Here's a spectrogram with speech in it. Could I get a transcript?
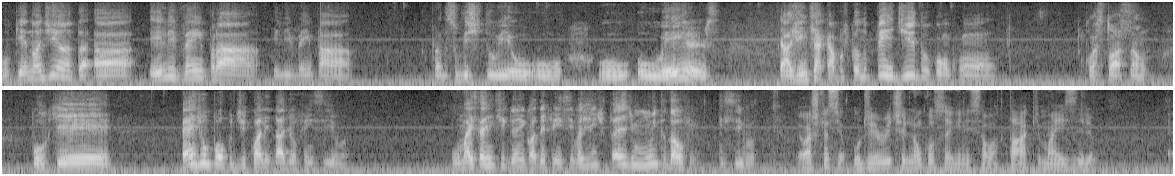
Porque não adianta. ah, ele vem pra. Ele vem pra substituir o, o, o, o Waiters, a gente acaba ficando perdido com, com, com a situação. Porque perde um pouco de qualidade ofensiva. Por mais que a gente ganhe com a defensiva, a gente perde muito da ofensiva. Eu acho que assim, o Jay Rich ele não consegue iniciar o ataque, mas ele. é-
